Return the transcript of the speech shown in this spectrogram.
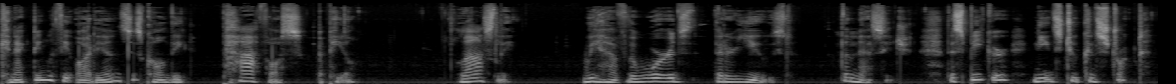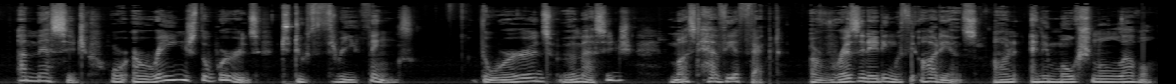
Connecting with the audience is called the pathos appeal. Lastly, we have the words that are used, the message. The speaker needs to construct a message or arrange the words to do three things. The words of the message must have the effect of resonating with the audience on an emotional level.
